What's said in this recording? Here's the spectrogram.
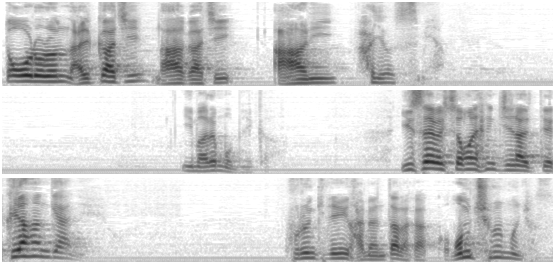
떠오르는 날까지 나아가지 아니하였으며 이 말은 뭡니까? 이스라엘 백성은 행진할 때 그냥 한 게 아니에요. 구름 기둥이 가면 따라갔고 멈추면 멈췄습니다.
